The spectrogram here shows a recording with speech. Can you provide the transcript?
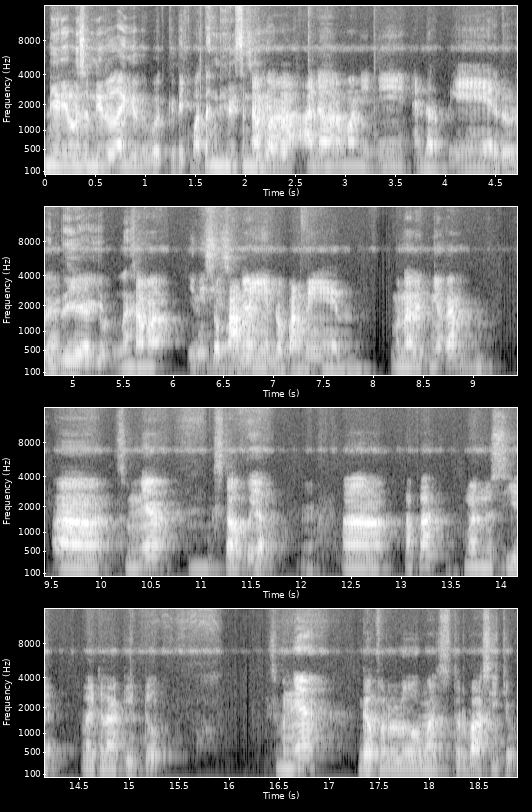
diri lu sendiri lah gitu buat kenikmatan diri sendiri sama apa. ada hormon ini. Endorfin. Ya, gitu. lah sama ini sih dopamin dopamin. menariknya kan eh, sebenarnya setahu ya eh, apa manusia laki-laki itu sebenarnya nggak perlu masturbasi cuy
